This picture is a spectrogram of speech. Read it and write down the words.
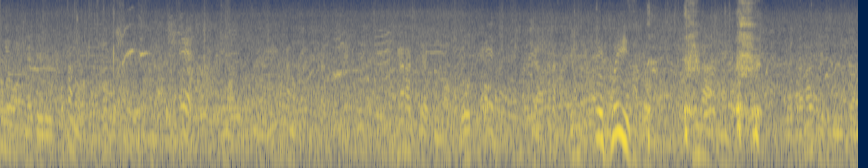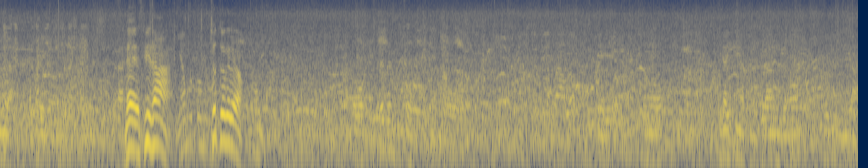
焼き物を入れている岡野本家さんという方が、もう、岡野さんからですね、信楽焼の大津こちらは高さ45センチ please の洋服それがなんかそれからナンシー夫人の方には、高いものがありますそれからねえ、スピーさん。宮本のちょっとよけてよ。本がプレゼントを、えーこの平井東のグラウンドの正面には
